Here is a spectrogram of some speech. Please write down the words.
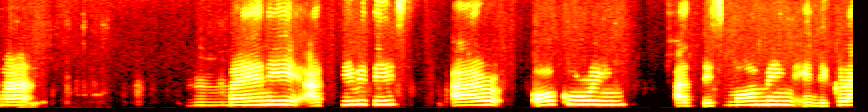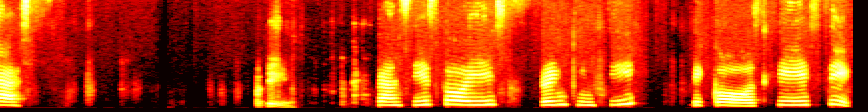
Ma- many activities are occurring at this moment in the class. Continue. Francisco is drinking tea because he is sick.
